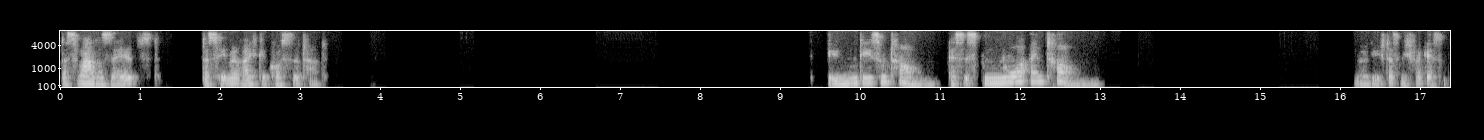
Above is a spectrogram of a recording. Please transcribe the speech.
das wahre Selbst, das Himmelreich gekostet hat. In diesem Traum. Es ist nur ein Traum. Möge ich das nicht vergessen.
